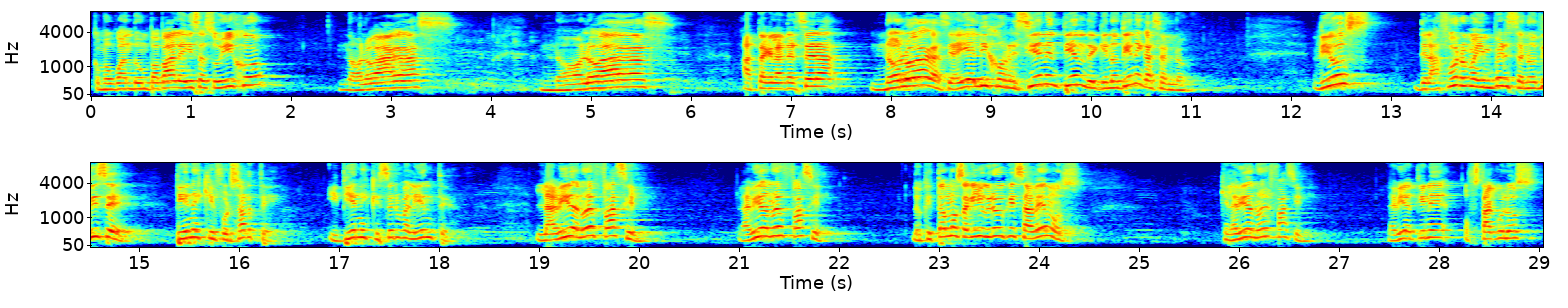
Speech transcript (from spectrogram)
Como cuando un papá le dice a su hijo, no lo hagas, no lo hagas. Hasta que la tercera, no lo hagas. Y ahí el hijo recién entiende que no tiene que hacerlo. Dios, de la forma inversa, nos dice, tienes que esforzarte y tienes que ser valiente. La vida no es fácil. La vida no es fácil. Los que estamos aquí yo creo que sabemos que la vida no es fácil. La vida tiene obstáculos,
